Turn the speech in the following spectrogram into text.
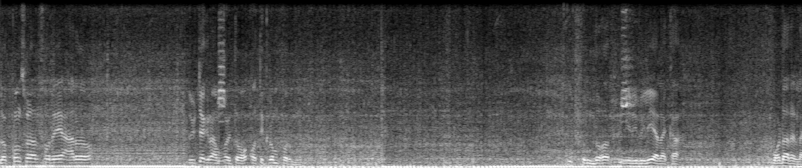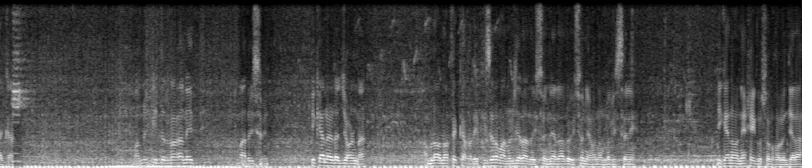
লক্ষণ ছড়ার পরে আরও দুইটা গ্রাম হয়তো অতিক্রম করব। খুব সুন্দর, নিরিবিলি এলাকা। বর্ডার এলাকা। মানুষ ঈদের বাগানে বার হয়েছেন এখানে একটা ঝর্ণা। আমরা অনপেক্ষা করি। পিছনে মানুষ যারা রয়েছেন, এরা রয়েছেন এখন আমরা পিছনে। এখানে অনেকে গোসল করেন যারা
